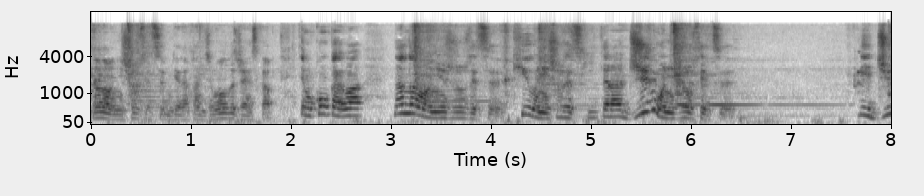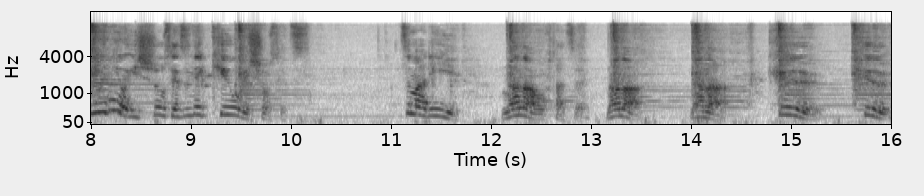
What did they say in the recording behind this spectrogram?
7を2小節みたいな感じで戻ったじゃないですか。でも今回は、7を2小節、9を2小節弾いたら、10を2小節、で、12を1小節で9を1小節。つまり、7を2つ、7、7、9、9、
